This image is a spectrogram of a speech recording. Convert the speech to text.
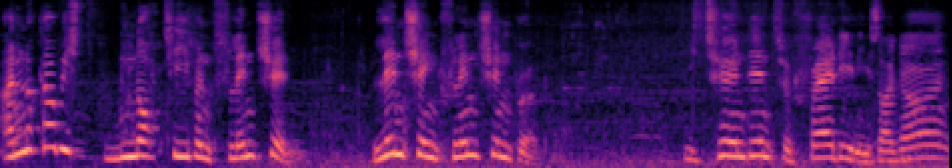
And look how he's not even flinching. Lynching, flinching, bro. He's turned into Freddy and he's like, alright.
